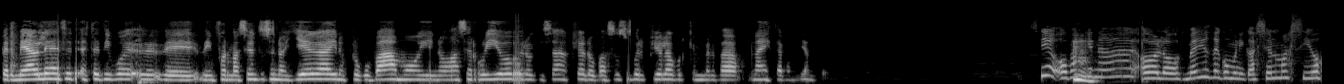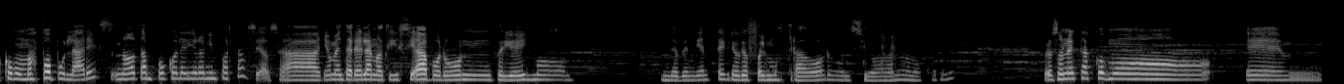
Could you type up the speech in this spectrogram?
permeables a, este tipo de, de- de información, entonces nos llega y nos preocupamos y nos hace ruido, pero quizás, claro, pasó súper piola porque en verdad nadie está pendiente. Sí, o más que nada, o los medios de comunicación masivos como más populares, no tampoco le dieron importancia. O sea, yo me enteré de la noticia por un periodismo independiente, creo que fue el Mostrador o el Ciudadano, no me acuerdo. Pero son estas como em,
